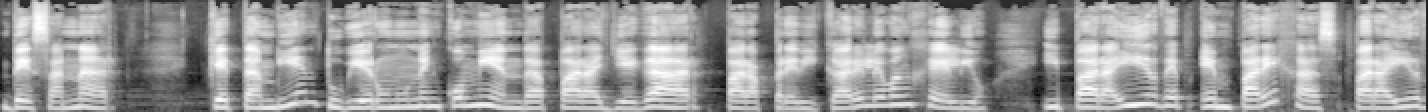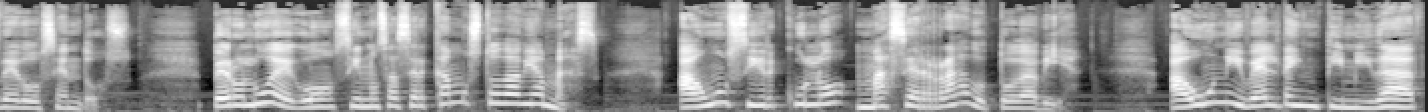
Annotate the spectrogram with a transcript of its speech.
de sanar que también tuvieron una encomienda para llegar, para predicar el Evangelio y para ir de, en parejas, para ir de dos en dos. Pero luego, si nos acercamos todavía más, a un círculo más cerrado todavía, a un nivel de intimidad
